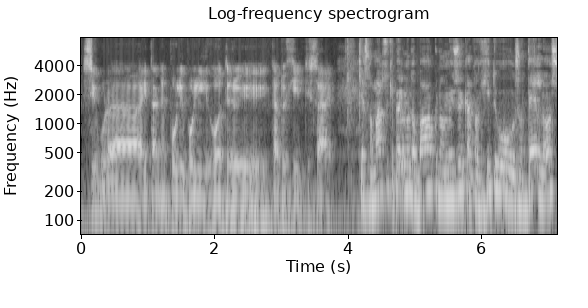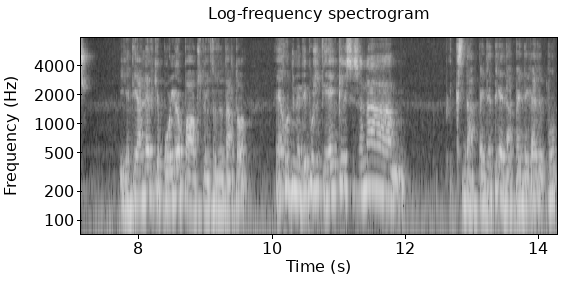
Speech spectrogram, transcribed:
σίγουρα ήταν πολύ πολύ λιγότερη η κατοχή της ΑΕΚ. Και στο μάτι του κυπέλου με τον Πάοκ, νομίζω η κατοχή του στο τέλος, γιατί ανέβηκε πολύ ο Πάοκ στο τελευταίο τετάρτο, έχω την εντύπωση ότι έκλεισε σε ένα 65-35 κάτι που.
